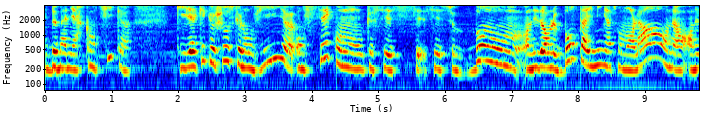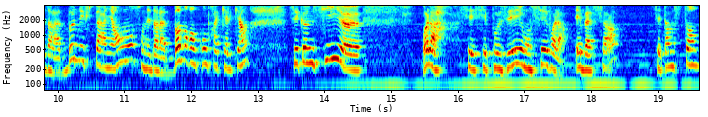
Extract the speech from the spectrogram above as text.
de manière quantique qu'il y a quelque chose que l'on vit, on sait qu'on, que c'est, ce bon, on est dans le bon timing à ce moment-là, on est, on est dans la bonne expérience, on est dans la bonne rencontre à quelqu'un. C'est comme si, euh, voilà, c'est, posé, on sait, voilà. Et bien ça, cet instant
